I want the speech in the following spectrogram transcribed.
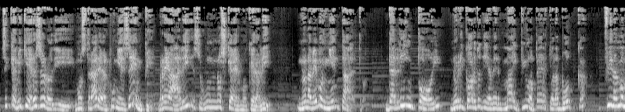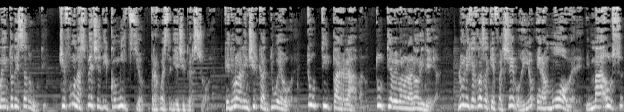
sicché mi chiesero di mostrare alcuni esempi reali su uno schermo che era lì. Non avevo nient'altro. Da lì in poi non ricordo di aver mai più aperto la bocca fino al momento dei saluti. Ci fu una specie di comizio tra queste dieci persone, che durò all'incirca due ore. Tutti parlavano, tutti avevano la loro idea. L'unica cosa che facevo io era muovere il mouse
